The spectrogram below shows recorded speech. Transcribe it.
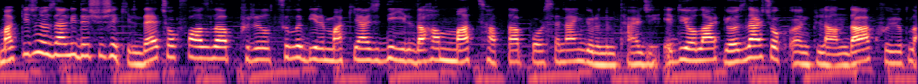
Makyajın özelliği de şu şekilde. Çok fazla pırıltılı bir makyaj değil. Daha mat hatta porselen görünüm tercih ediyorlar. Gözler çok ön planda. Kuyruklu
